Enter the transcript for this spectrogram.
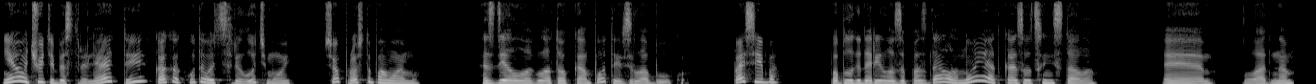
«Я учу тебя стрелять, ты как окутывать стрелу тьмой. Все просто, по-моему». Сделала глоток компота и взяла булку. «Спасибо». Поблагодарила запоздала, но и отказываться не стала. Эм, ладно.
